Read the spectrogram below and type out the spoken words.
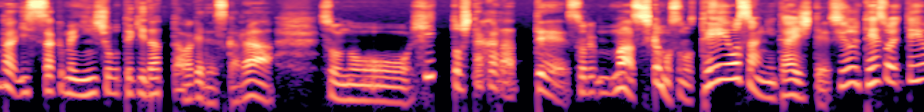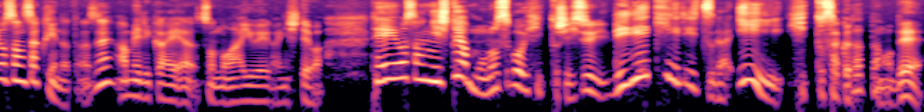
ぱ1作目印象的だったわけですからそのヒットしたからってそれ、まあ、しかもその低予算に対して非常に低低予算作品だったんですねアメリカやそのああいう映画にしては。低予算にしてはものすごいヒットし非常に履歴率がいいヒット作だったので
